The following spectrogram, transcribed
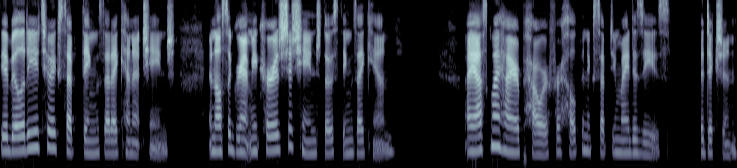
the ability to accept things that I cannot change, and also grant me courage to change those things I can. I ask my higher power for help in accepting my disease, addiction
